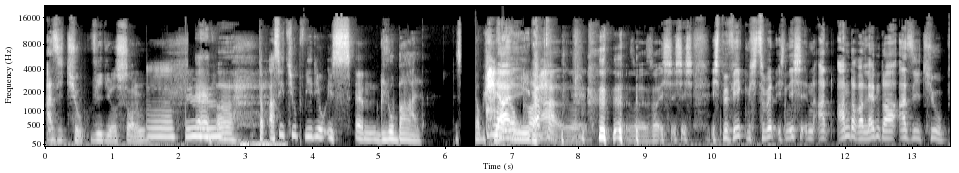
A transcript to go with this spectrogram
Asitube-Video schon. Mm, Ähm, Äh, Ich glaube, AssiTube-Video ist ähm, global. Das Glaube ich, Ja, Ja, jeder. ja, also, also, also ich, ich, ich, ich bewege mich zumindest nicht in an anderer Länder Assi-Tube,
